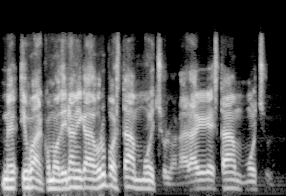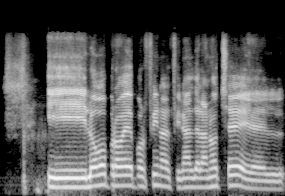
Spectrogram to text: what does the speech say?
me- igual, como dinámica de grupo está muy chulo, la verdad que está muy chulo. Y luego probé por fin, al final de la noche, el,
